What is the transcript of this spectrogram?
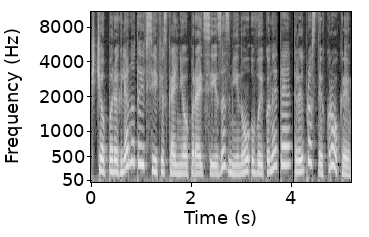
Щоб переглянути всі фіскальні операції за зміну, виконайте три простих кроки.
